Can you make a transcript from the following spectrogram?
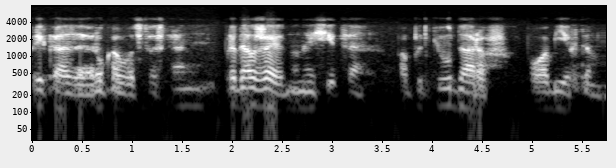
приказа руководства страны. Продолжают наноситься попытки ударов по объектам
